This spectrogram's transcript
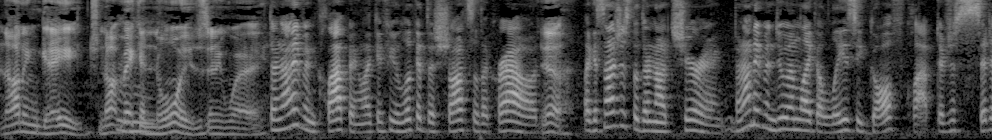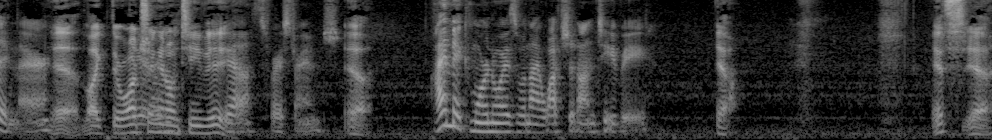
not engaged, not mm-hmm. making noise anyway. They're not even clapping. Like if you look at the shots of the crowd, Yeah, like it's not just that they're not cheering. They're not even doing like a lazy golf clap. They're just sitting there. yeah, like they're watching it on TV. Yeah, it's very strange. yeah. I make more noise when I watch it on TV. Yeah, it's yeah,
